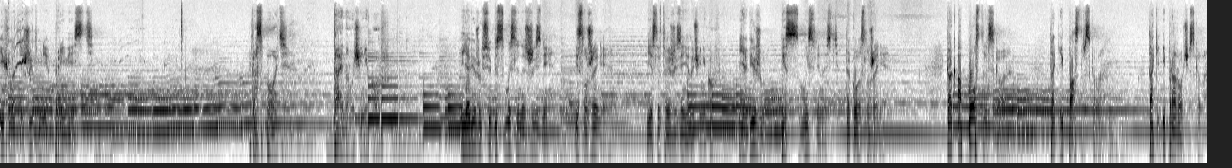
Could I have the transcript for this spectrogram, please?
Их надлежит мне привесть. Господь, дай нам учеников. И я вижу всю бессмысленность жизни и служения, если в твоей жизни нет учеников. Я вижу бессмысленность такого служения. Как апостольского, так и пасторского, так и пророческого.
